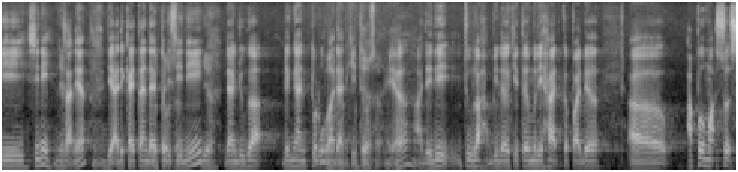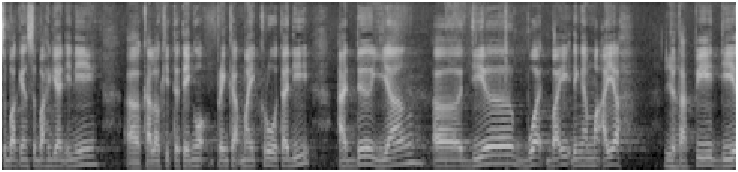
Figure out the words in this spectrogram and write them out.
di sini ya. ustaz ya mm-hmm. dia ada kaitan daripada Betul, sini ya. dan juga dengan tubuh Perbuatan. badan kita Betul, ya ha, jadi itulah bila kita melihat kepada uh, apa maksud sebahagian-sebahagian ini uh, kalau kita tengok peringkat mikro tadi ada yang uh, dia buat baik dengan mak ayah ya. tetapi dia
